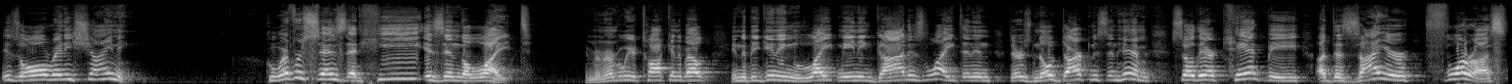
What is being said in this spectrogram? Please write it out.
is already shining. Whoever says that he is in the light, and remember we were talking about in the beginning light meaning God is light and in, there's no darkness in him, so there can't be a desire for us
